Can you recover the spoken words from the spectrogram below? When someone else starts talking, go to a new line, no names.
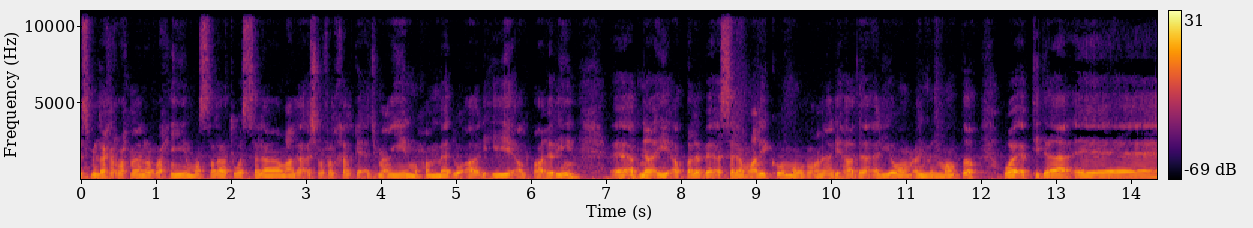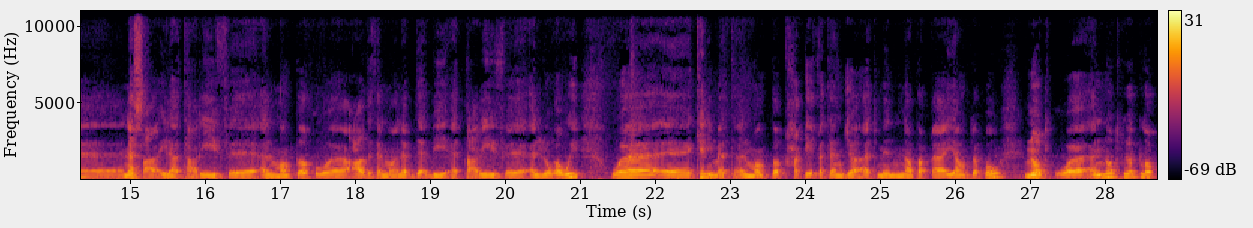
بسم الله الرحمن الرحيم والصلاة والسلام على أشرف الخلق أجمعين محمد وآله الطاهرين. أبنائي الطلبة السلام عليكم. موضوعنا لهذا اليوم علم المنطق وابتداء آه، نسعى إلى تعريف آه، المنطق وعادة ما نبدأ بالتعريف آه، اللغوي. وكلمة المنطق حقيقة جاءت من نطق ينطق نطق والنطق يطلق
